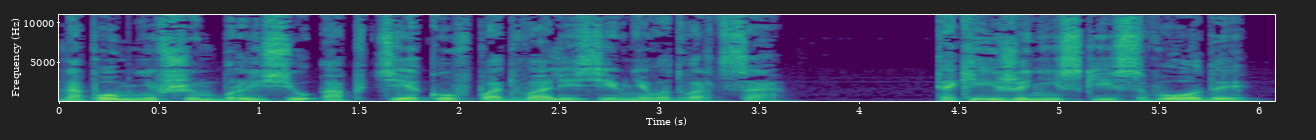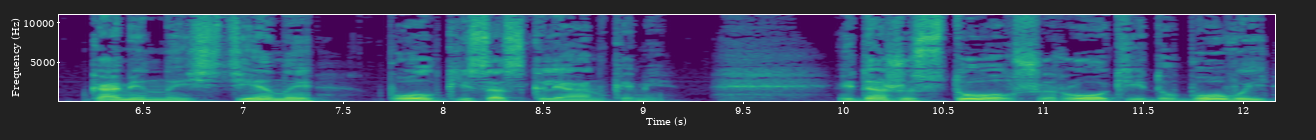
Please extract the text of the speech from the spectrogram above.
напомнившем брысью аптеку в подвале Зимнего дворца. Такие же низкие своды, каменные стены, полки со склянками. И даже стол широкий, дубовый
